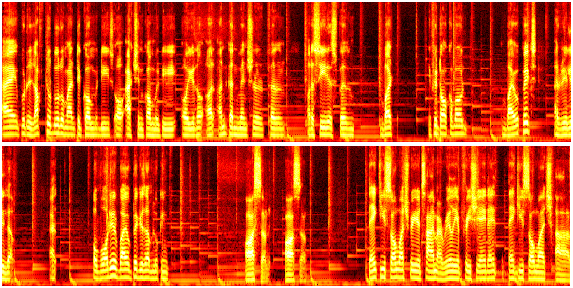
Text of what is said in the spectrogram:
I would love to do romantic comedies or action comedy or you know an unconventional film or a serious film. But if you talk about biopics, I really love. And a warrior biopic is I'm looking Awesome. Awesome. Thank you so much for your time. I really appreciate it. Thank you so much, uh,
